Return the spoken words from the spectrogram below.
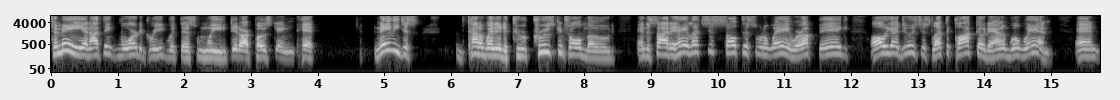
to me, and I think Ward agreed with this when we did our post game hit, Navy just kind of went into cru- cruise control mode and decided, hey, let's just salt this one away. We're up big. All we got to do is just let the clock go down and we'll win. And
